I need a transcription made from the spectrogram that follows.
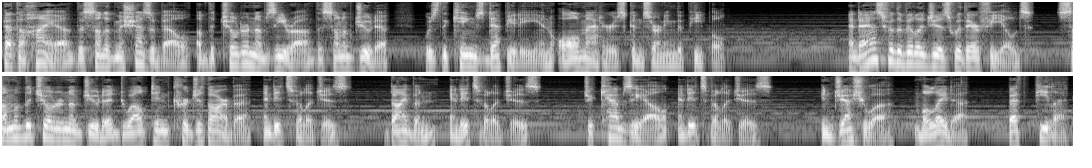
Pethahiah, the son of Meshezabel, of the children of Zerah, the son of Judah, was the king's deputy in all matters concerning the people. And as for the villages with their fields, some of the children of Judah dwelt in Kirjatharba and its villages, Dibon and its villages, Jekabzeel and its villages, in Jeshua, Moladah, Beth Pelet,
